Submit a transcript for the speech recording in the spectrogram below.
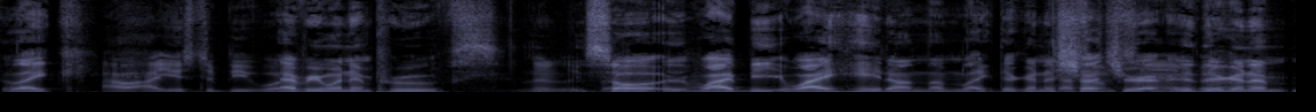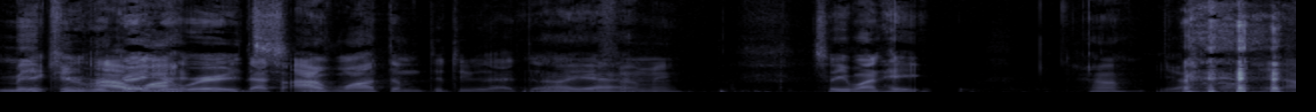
like I I used to be what everyone improves. literally. bro. So uh, why be why hate on them? Like they're gonna That's shut I'm your. saying, they're bro. gonna They make you can- I regret want- your words. That's I want them to do that though. Oh, yeah. You feel me? so you want hate? Huh? Yeah, I want, hate. I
